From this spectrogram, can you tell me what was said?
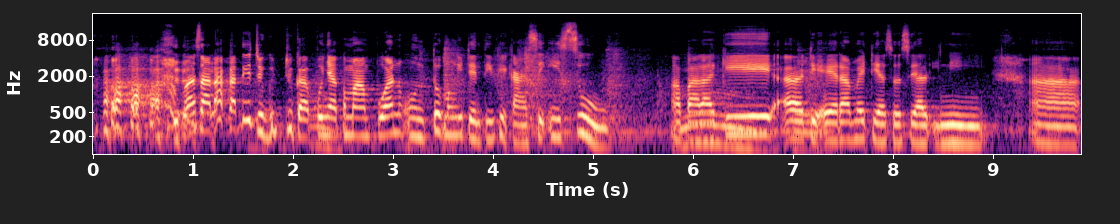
Masyarakat itu juga, juga punya kemampuan untuk mengidentifikasi isu apalagi hmm. uh, di era media sosial ini. Uh,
